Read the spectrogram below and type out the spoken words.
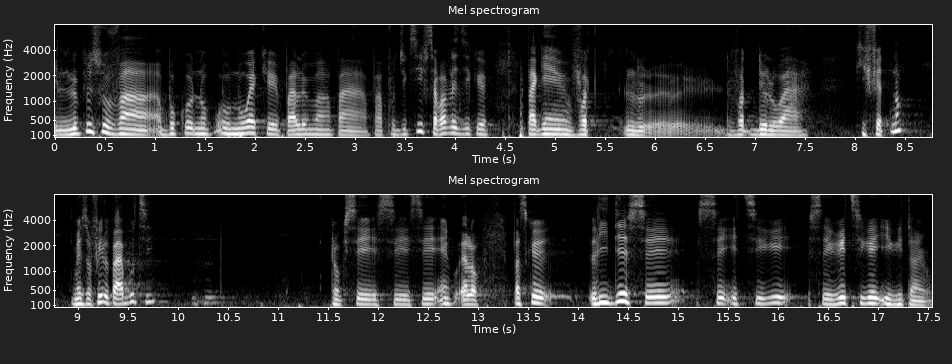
le plus souvent, beaucoup nous, nous que le Parlement pas, pas productif, ça ne veut pas dire que pas un vote, vote de loi qui fait, non? Mais sauf qu'il n'a pas abouti. Mm-hmm. Donc c'est, alors, parce que l'idée c'est, retirer, retirer irritant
